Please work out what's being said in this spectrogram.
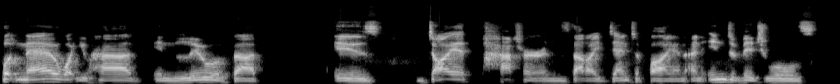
But now what you have in lieu of that is diet patterns that identify and, and individuals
